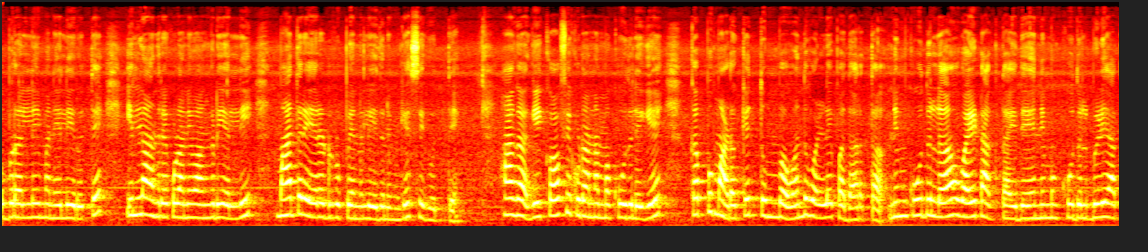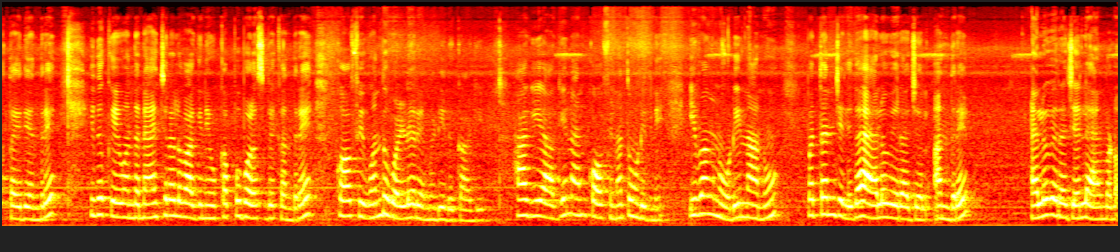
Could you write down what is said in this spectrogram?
ಒಬ್ಬರಲ್ಲಿ ಮನೆಯಲ್ಲಿ ಇರುತ್ತೆ. ಇಲ್ಲ ಅಂದರೆ ಕೂಡ ನೀವು ಅಂಗಡಿಯಲ್ಲಿ ಮಾತ್ರ ಎರಡು ರೂಪಾಯಿನಲ್ಲಿ ಇದು ನಿಮಗೆ ಸಿಗುತ್ತೆ. ಹಾಗಾಗಿ ಕಾಫಿ ಕೂಡ ನಮ್ಮ ಕೂದಲಿಗೆ ಕಪ್ಪು ಮಾಡೋಕ್ಕೆ ತುಂಬ ಒಂದು ಒಳ್ಳೆಯ ಪದಾರ್ಥ. ನಿಮ್ಮ ಕೂದಲು ವೈಟ್ ಆಗ್ತಾ ಇದೆ, ನಿಮ್ಮ ಕೂದಲು ಬಿಳಿ ಆಗ್ತಾ ಇದೆ ಅಂದರೆ ಇದಕ್ಕೆ ಒಂದು ನ್ಯಾಚುರಲ್ವಾಗಿ ನೀವು ಕಪ್ಪು ಬಳಸಬೇಕಂದ್ರೆ ಕಾಫಿ ಒಂದು ಒಳ್ಳೆ ರೆಮಿಡಿ ಇದಕ್ಕಾಗಿ. ಹಾಗೆ ಹಾಗೆ ನಾನು ಕಾಫಿನ ತೊಗೊಂಡಿದ್ದೀನಿ. ಇವಾಗ ನೋಡಿ ನಾನು ಪತಂಜಲಿದ ಆ್ಯಲೋವೆರಾ ಜೆಲ್ ಅಂದರೆ ಆ್ಯಲೋವೆರಾ ಜೆಲ್ ಆ್ಯಡ್ ಮಾಡೋ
